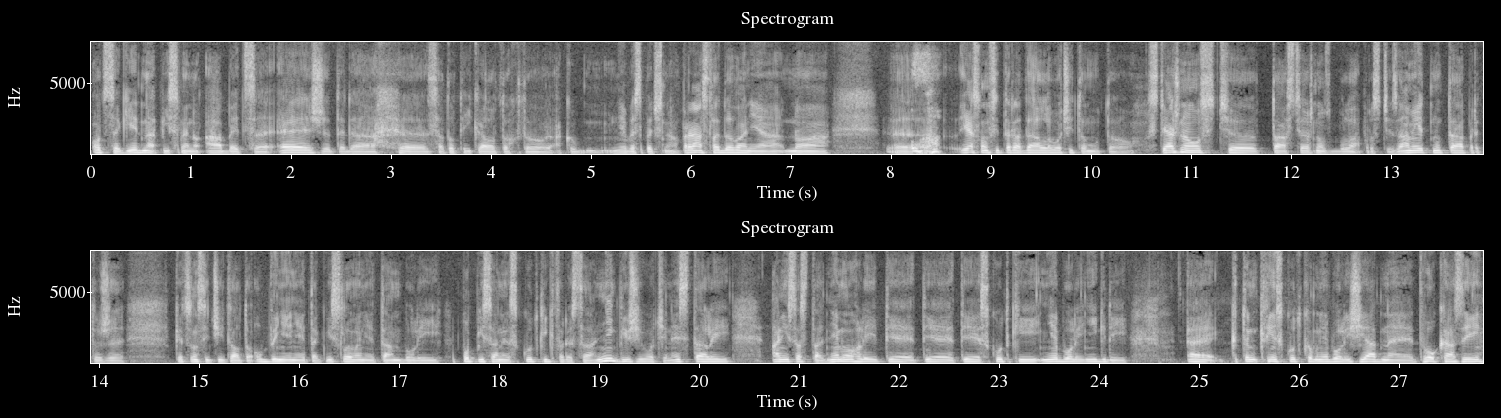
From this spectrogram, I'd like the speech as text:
odsek 1 písmeno ABCE, že teda e, sa to týkalo tohto ako nebezpečného prenasledovania. No a e, ja som si teda dal voči tomuto stiažnosť. Tá stiažnosť bola proste zamietnutá, pretože keď som si čítal to obvinenie, tak vyslovene tam boli popísané skutky, ktoré sa nikdy v živote nestali, ani sa stať nemohli. Tie, tie, tie skutky neboli nikdy E, k tým, k tým skutkom neboli žiadne dôkazy, e,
